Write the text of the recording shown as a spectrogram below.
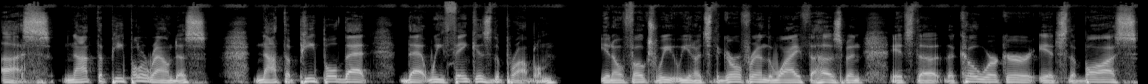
us, not the people around us, not the people that that we think is the problem, you know, folks, we you know it's the girlfriend, the wife, the husband, it's the the coworker, it's the boss,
